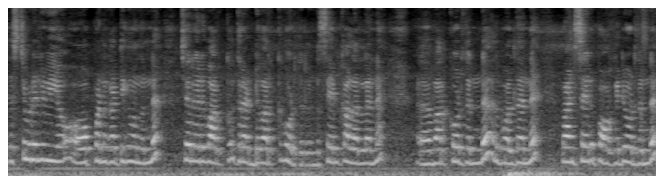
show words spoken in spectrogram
ജസ്റ്റ് ഇവിടെ ഒരു ഓപ്പൺ കട്ടിങ് വന്നിട്ടുണ്ട്. ചെറിയൊരു വർക്ക് ത്രെഡ് വർക്ക് കൊടുത്തിട്ടുണ്ട്. സെയിം കളറിൽ തന്നെ വർക്ക് കൊടുത്തിട്ടുണ്ട്. അതുപോലെ തന്നെ വൺ സൈഡ് പോക്കറ്റ് കൊടുത്തിട്ടുണ്ട്.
